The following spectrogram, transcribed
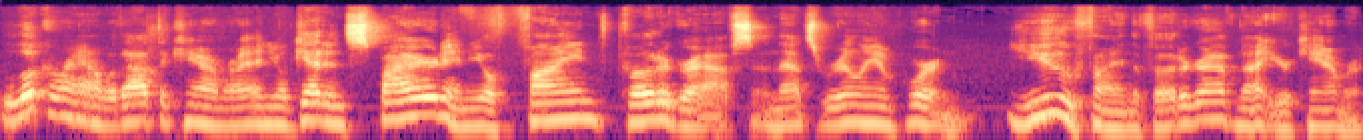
look around without the camera and you'll get inspired and you'll find photographs. And that's really important. You find the photograph, not your camera.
